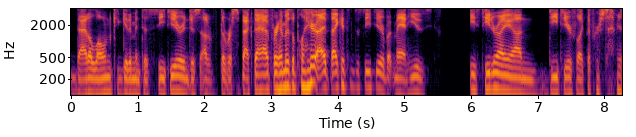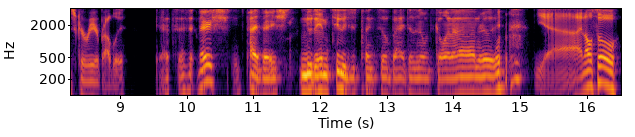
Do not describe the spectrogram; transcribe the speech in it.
that alone can get him into C tier. And just out of the respect I have for him as a player, I, that gets him to C tier. But man, he is he's teetering on D tier for like the first time in his career, probably. Yeah, it's a v- very. It's probably very new to him too. He's just playing so bad, doesn't know what's going on really. Yeah, and also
